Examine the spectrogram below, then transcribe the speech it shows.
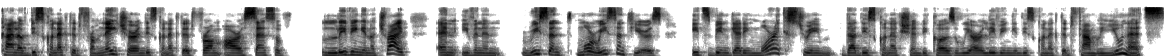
kind of disconnected from nature and disconnected from our sense of living in a tribe and even in recent more recent years it's been getting more extreme that disconnection because we are living in disconnected family units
